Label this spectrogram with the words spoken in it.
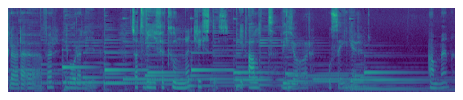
flöda över i våra liv så att vi förkunnar Kristus i allt vi gör och säger. Amen.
